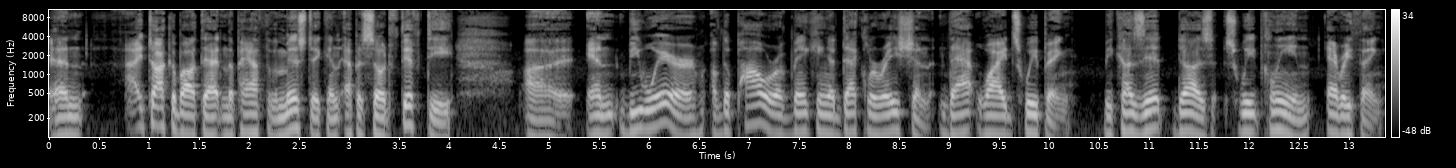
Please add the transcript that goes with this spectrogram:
And I talk about that in The Path of the Mystic in episode 50. Uh, and beware of the power of making a declaration that wide sweeping because it does sweep clean everything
